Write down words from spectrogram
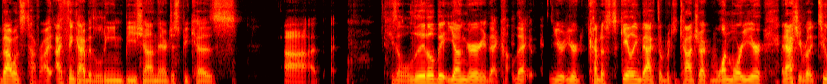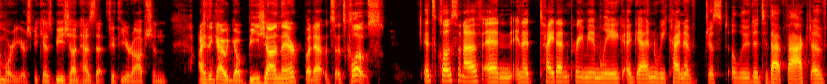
That one's tougher. I, I think I would lean Bijan there just because uh, he's a little bit younger. That that you're you're kind of scaling back the rookie contract one more year, and actually really two more years because Bijan has that fifth year option I think I would go Bijan there, but it's it's close. It's close enough. And in a tight end premium league, again, we kind of just alluded to that fact of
